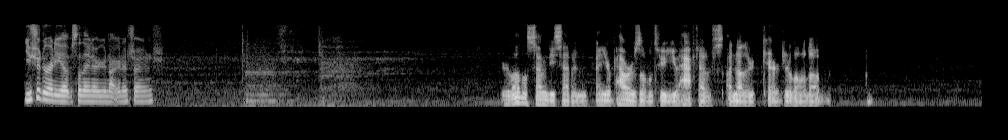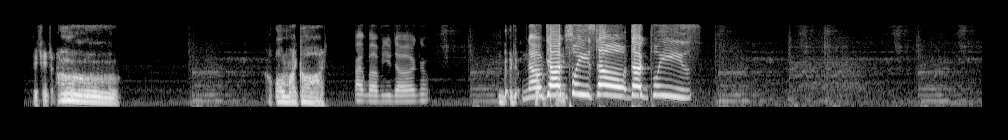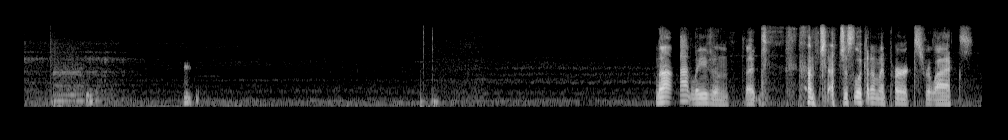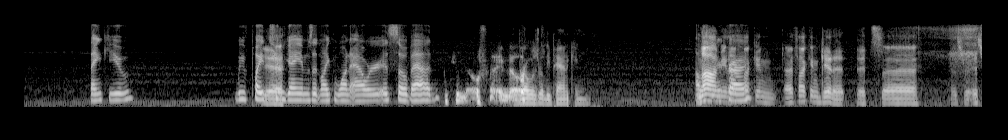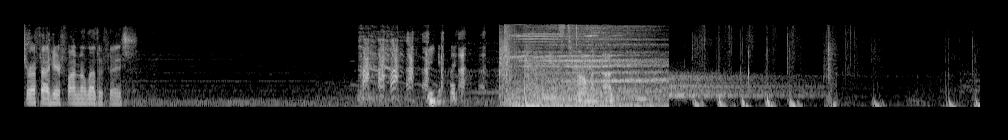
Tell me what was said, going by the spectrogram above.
You should ready up so they know you're not gonna change. You're level 77 and your power is level 2. You have to have another character leveled up. They change it. Oh! Oh my god! I love you, Doug. No, No, Doug, please. please don't! Doug, please! Not, not leaving. That I'm, I'm just looking at my perks. Relax. Thank you. We've played Yeah. two games in like one hour. It's so bad. No, I know. Bro was really panicking. I was no, I mean cry. I fucking I fucking get it. It's uh, it's it's rough out here finding a Leatherface. Oh my god.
